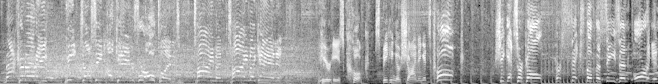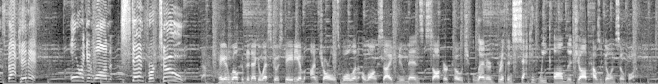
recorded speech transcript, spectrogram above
McInerney, he does it again for Oakland, time and time again. Here is Cook. Speaking of shining, it's Cook. She gets her goal, her sixth of the season. Oregon's back in it. Oregon 1, Stanford two. Hey, and welcome to Negoesco Stadium. I'm Charles Wollin alongside new men's soccer coach Leonard Griffin. Second week on the job. How's it going so far?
